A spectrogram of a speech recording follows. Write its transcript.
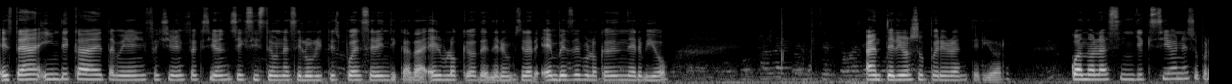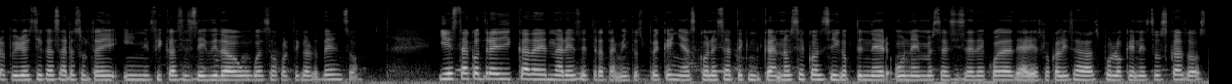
Está indicada también en infección infección. Si existe una celulitis, puede ser indicada el bloqueo de nervio maxilar en vez de bloqueo de nervio anterior, superior, anterior. Cuando las inyecciones supraperiósticas han resultado ineficaces debido a un hueso cortical denso y está contraindicada en áreas de tratamientos pequeñas. Con esta técnica no se consigue obtener una hemostasis adecuada de áreas localizadas, por lo que en estos casos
